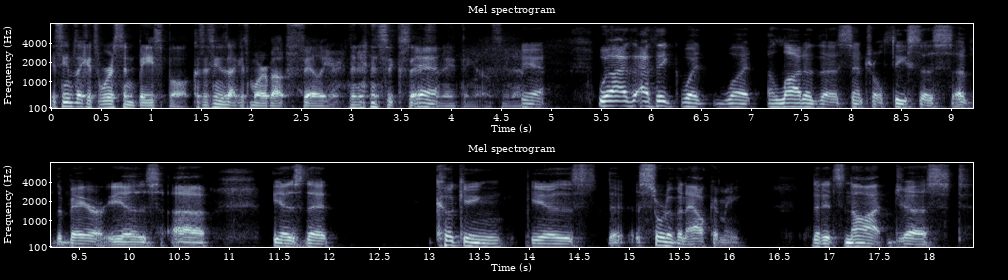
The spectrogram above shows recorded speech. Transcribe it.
it seems like it's worse than baseball because it seems like it's more about failure than it is success Yeah. than anything else. You know? Yeah. Well, I, I think what what a lot of the central thesis of the bear is uh, is that cooking is uh, sort of an alchemy. That it's not just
